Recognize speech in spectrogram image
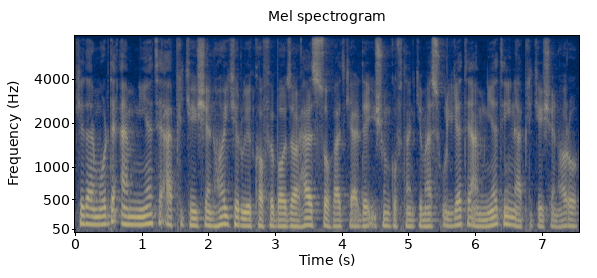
که در مورد امنیت اپلیکیشن هایی که روی کافه بازار هست صحبت کرده. ایشون گفتند که مسئولیت امنیت این اپلیکیشن ها رو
